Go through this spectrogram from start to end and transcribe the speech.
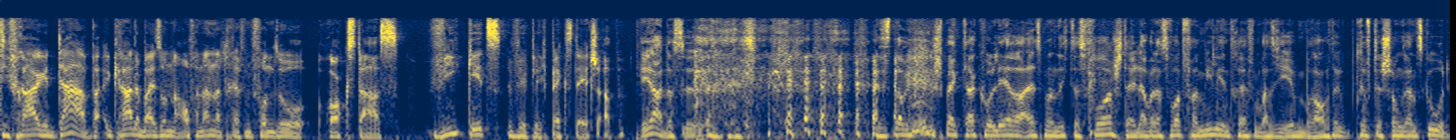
Die Frage da, gerade bei so einem Aufeinandertreffen von so Rockstars, wie geht's wirklich backstage ab? Ja, das, äh, das ist, glaube ich, unspektakulärer, als man sich das vorstellt. Aber das Wort Familientreffen, was ich eben brauchte, trifft es schon ganz gut.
